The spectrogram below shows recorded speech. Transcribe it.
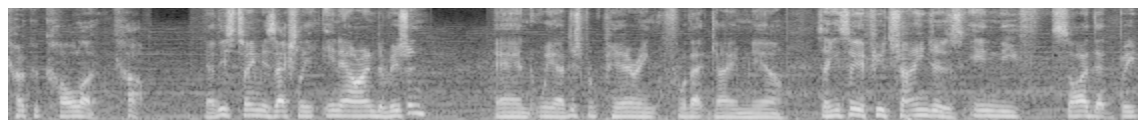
Coca-Cola Cup. Now, this team is actually in our own division, and we are just preparing for that game now. So you can see a few changes in the side that beat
